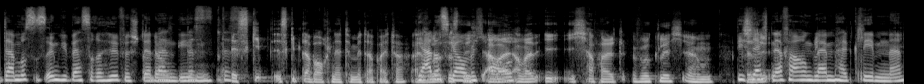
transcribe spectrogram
da muss es irgendwie bessere Hilfestellungen Aber das- geben. das- Es gibt, es gibt aber auch nette Mitarbeiter. Ja, das es ist glaub nicht- ich aber, auch. Aber ich, ich habe halt wirklich. Ähm, Die also- schlechten Erfahrungen bleiben halt kleben, ne?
